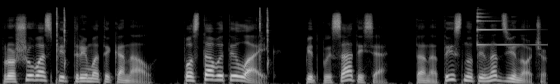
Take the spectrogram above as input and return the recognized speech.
прошу вас підтримати канал, поставити лайк, підписатися та натиснути на дзвіночок.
